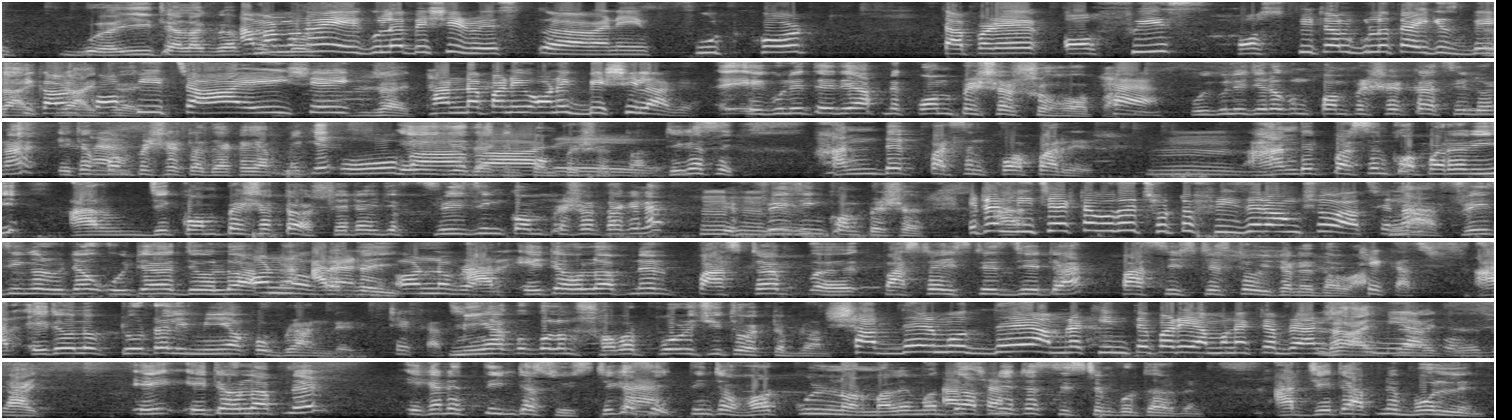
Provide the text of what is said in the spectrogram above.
ইটা লাগবে আমার মনে হয় এগুলা বেশি রেস্ট মানে ফুড কোর্ট তারপরে অফিস হসপিটাল গুলোতে আই গেস বেশি কারণ কফি চা এই সেই ঠান্ডা পানি অনেক বেশি লাগে। এগুলিতে যে আপনি কম্প্রেসার সহ হ্যাঁ। ওইগুলি যেরকম কম্প্রেসারটা ছিল না এটা হ্যাঁ। কম্প্রেসারটা দেখাই আপনাকে। এই যে দেখেন। কম্প্রেসারটা ঠিক আছে? হান্ড্রেড পার্সেন্ট কপারের হান্ড্রেড পার্সেন্ট কপারেরই আর যে কম্প্রেসারটা সেটা ওই যে ফ্রিজিং কম্প্রেসার থাকে না ফ্রিজিং কম্প্রেসার এটার নিচে একটা বোধহয় ছোট ফ্রিজের অংশ আছে না? ফ্রিজিং এর ওইটা ওইটা যে হলো আরেকটাই। আর এটা হলো আপনার পাঁচটা পাঁচটা স্টেজ যেটা পাঁচ স্টেজটা ওইখানে দেওয়া। ঠিক আছে। আর এটা হলো টোটালি মিয়াকো ব্র্যান্ডের ঠিক আছে। মিয়াকো কলম সবার পরিচিত একটা ব্র্যান্ড সাধ্যের মধ্যে আমরা কিনতে পারি এমন একটা ব্র্যান্ড মিয়াকো রাইট এই এটা হলো আপনার এখানে তিনটা সুইচ ঠিক আছে? হ্যাঁ। তিনটা হট কুল নরমালের মধ্যে আচ্ছা। আপনি এটা সিস্টেম করতে পারবেন। আর যেটা আপনি বললেন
